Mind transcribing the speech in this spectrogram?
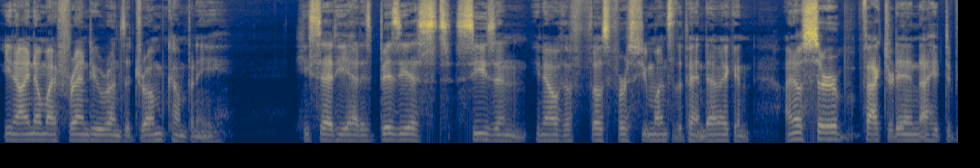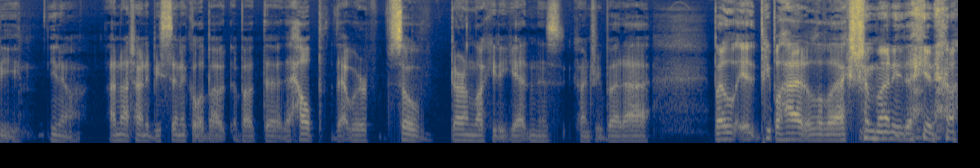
you know, I know my friend who runs a drum company. He said he had his busiest season, you know, the, those first few months of the pandemic, and I know CERB factored in. I hate to be, you know, I'm not trying to be cynical about about the the help that we're so darn lucky to get in this country, but uh, but it, people had a little extra money that you know,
